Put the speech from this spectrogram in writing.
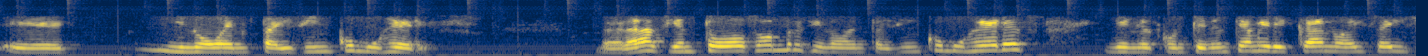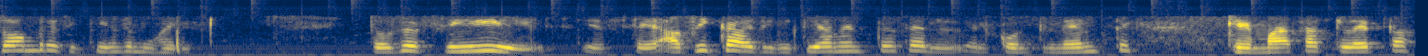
eh, y 95 mujeres, ¿verdad? 102 hombres y 95 mujeres, y en el continente americano hay 6 hombres y 15 mujeres. Entonces sí, este, África definitivamente es el, continente que más atletas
